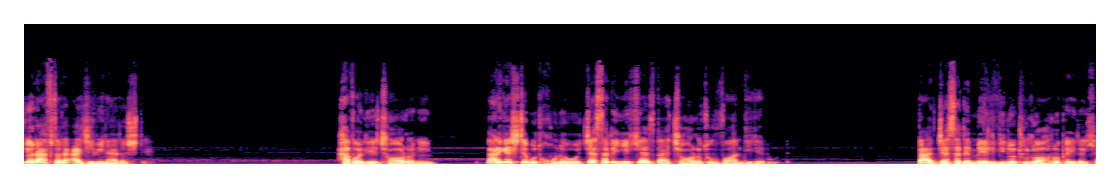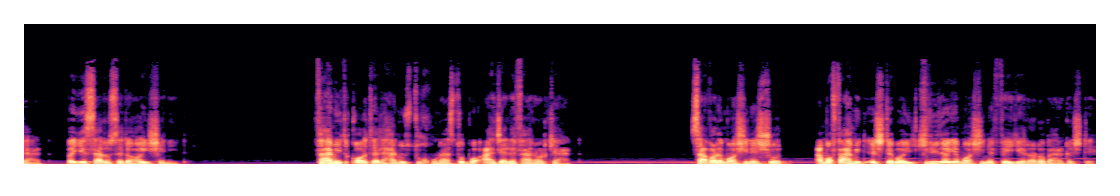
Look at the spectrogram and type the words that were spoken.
یا رفتار عجیبی نداشته. حوالی چهار و نیم برگشته بود خونه و جسد یکی از بچه ها رو تو وان دیده بود. بعد جسد ملوین رو تو راه رو پیدا کرد و یه سر و صداهایی شنید. فهمید قاتل هنوز تو خونه است و با عجله فرار کرد. سوار ماشینش شد اما فهمید اشتباهی کلیدای ماشین فیگرا رو برداشته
